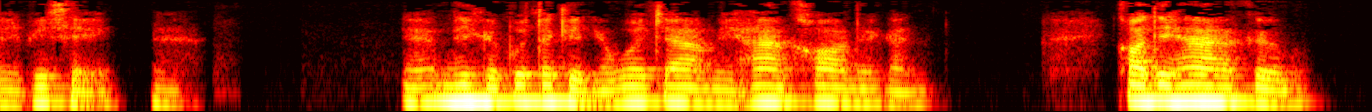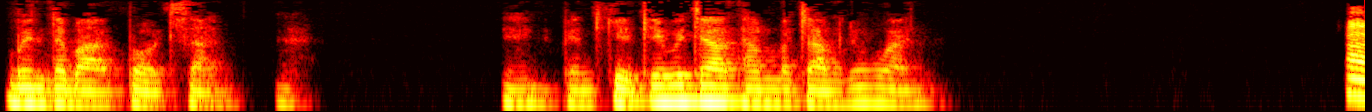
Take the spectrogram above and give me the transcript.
ณีพิเศษเนี่ยนี่คือพุทธกิจของพระเจ้ามีห้าข้อด้วยกัน ข้อที่ห้าคือบิณฑบาตโปรดสัตว์ เป็นกิจที่พระเจ้าทำประจำทุกวันค่ะ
